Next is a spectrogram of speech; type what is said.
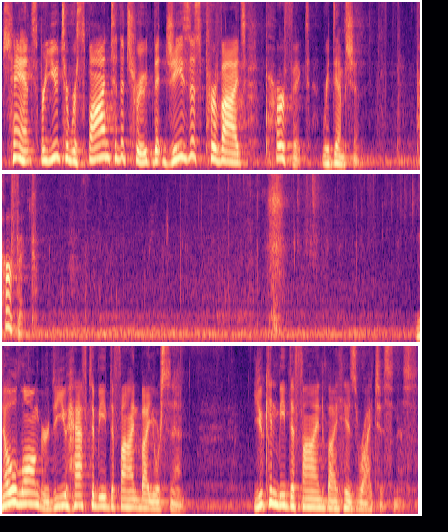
chance for you to respond to the truth that Jesus provides perfect redemption. Perfect. No longer do you have to be defined by your sin. You can be defined by His righteousness.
